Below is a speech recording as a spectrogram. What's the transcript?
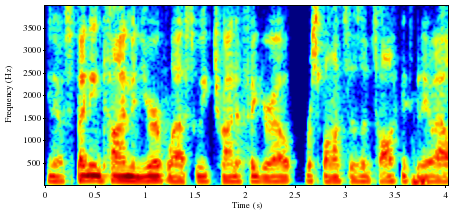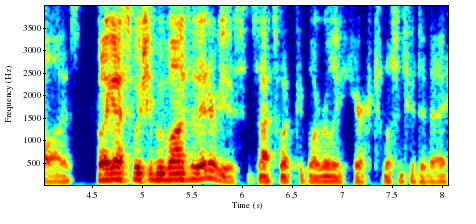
you know, spending time in Europe last week trying to figure out responses and talking to the allies. But I guess we should move on to the interview since that's what people are really here to listen to today.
